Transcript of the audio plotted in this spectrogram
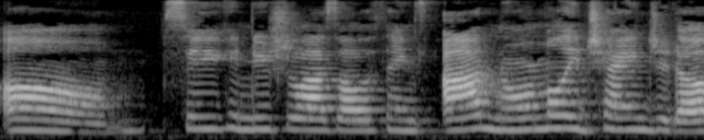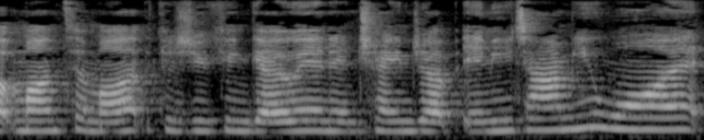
Um, so you can neutralize all the things. I normally change it up month to month because you can go in and change up anytime you want.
